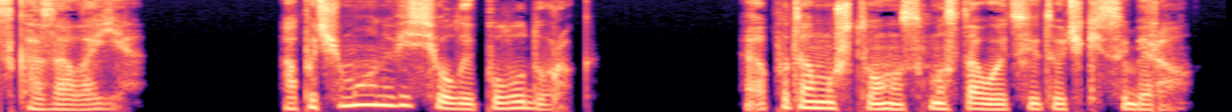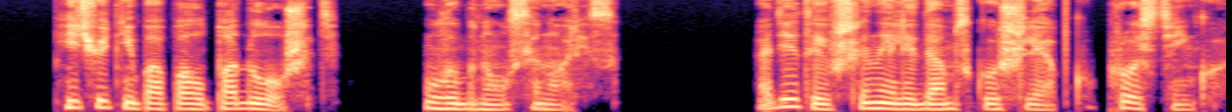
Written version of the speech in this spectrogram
сказала я. «А почему он веселый полудурок?» «А потому что он с мостовой цветочки собирал и чуть не попал под лошадь», — улыбнулся Норрис. Одетый в шинели дамскую шляпку, простенькую,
